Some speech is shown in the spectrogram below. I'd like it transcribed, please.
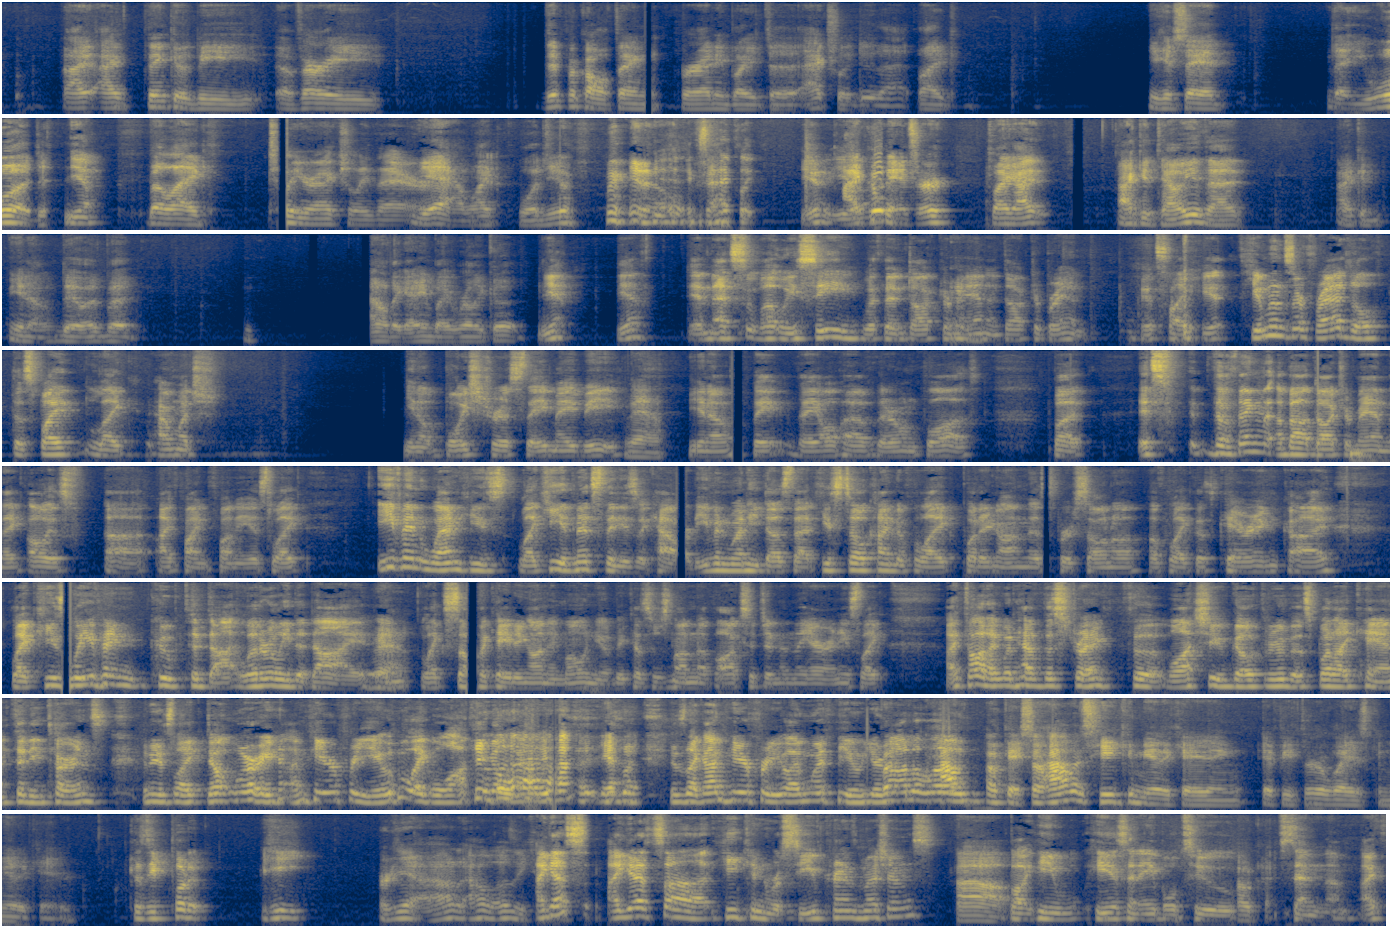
I I think it would be a very difficult thing for anybody to actually do that. Like you could say it that you would, Yeah, but like Till you're actually there. yeah, like would you? you know. exactly. Yeah, yeah. I could answer. Like I I could tell you that I could, you know, do it, but I don't think anybody really could. Yeah, yeah, and that's what we see within Doctor Mann and Doctor Brand. It's like yeah, humans are fragile, despite like how much you know boisterous they may be. Yeah. You know, they they all have their own flaws, but it's the thing about Doctor Mann that always uh, I find funny is like even when he's like he admits that he's a coward even when he does that he's still kind of like putting on this persona of like this caring guy like he's leaving coop to die literally to die Yeah. and like suffocating on ammonia because there's not enough oxygen in the air and he's like i thought i would have the strength to watch you go through this but i can't and he turns and he's like don't worry i'm here for you like walking away he's, like, he's like i'm here for you i'm with you you're not How, alone okay, so how is he communicating if he threw away his communicator? Because he put it. He. Or yeah, how, how was he? I guess I guess uh, he can receive transmissions, Oh, but he he isn't able to Okay. send them. I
